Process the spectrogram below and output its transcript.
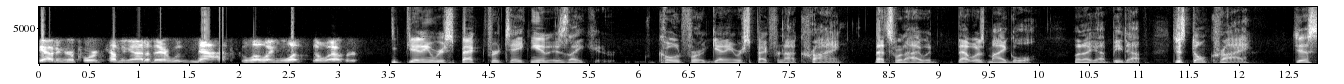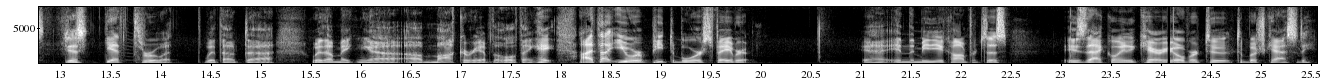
scouting report coming out of there was not glowing whatsoever. Getting respect for taking it is like code for getting respect for not crying. That's what I would. That was my goal when I got beat up. Just don't cry. Just just get through it without uh, without making a, a mockery of the whole thing. Hey, I thought you were Pete DeBoer's favorite uh, in the media conferences. Is that going to carry over to to Bush Cassidy?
